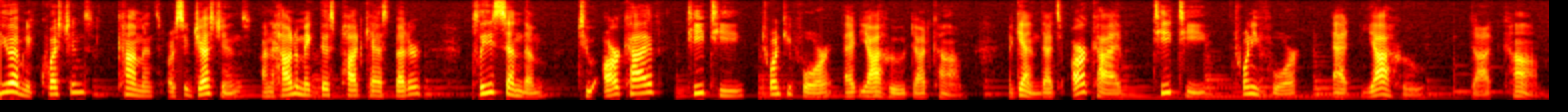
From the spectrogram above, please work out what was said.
If you have any questions, comments, or suggestions on how to make this podcast better, please send them to archivett24 at yahoo.com. Again, that's archivett24 at yahoo.com.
